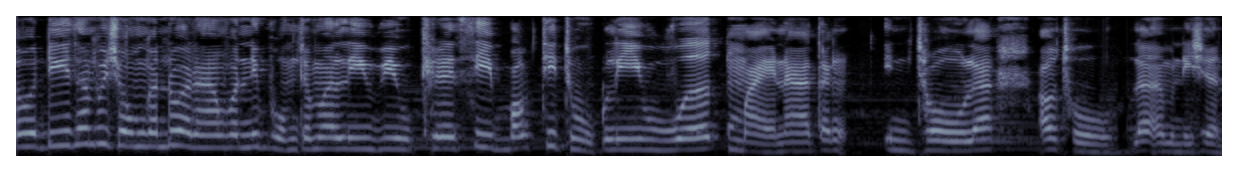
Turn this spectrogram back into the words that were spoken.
สวัสดีท่านผู้ชมกันด้วยนะครับวันนี้ผมจะมารีวิว Crazy Box ที่ถูกรีเวิร์กใหม่นะทั้ง Intro และ Outro และ Animation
